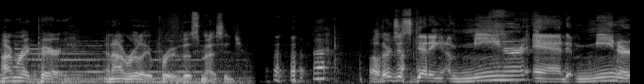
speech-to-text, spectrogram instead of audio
I'm Rick Perry, and I really approve this message. Oh, they're just getting meaner and meaner.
